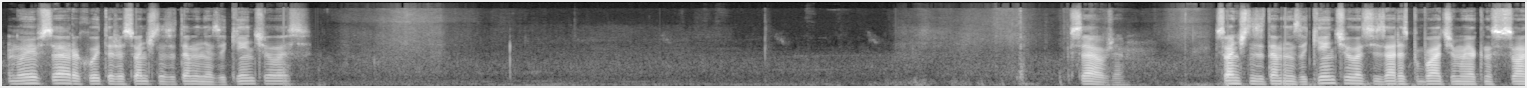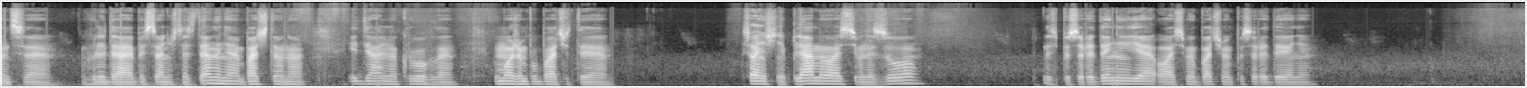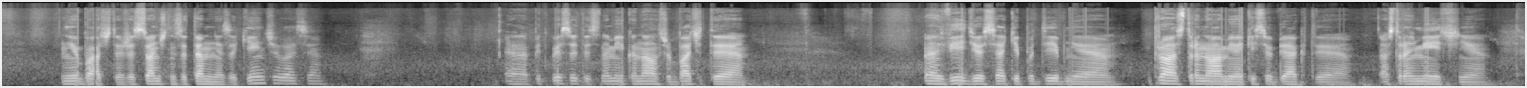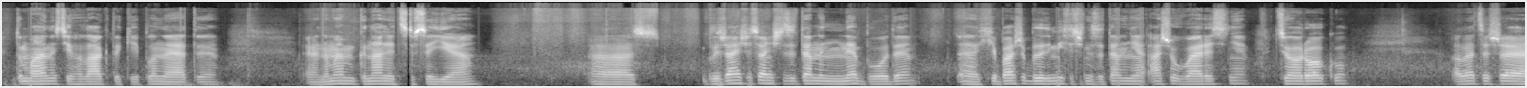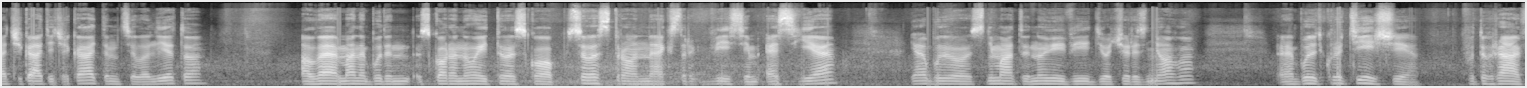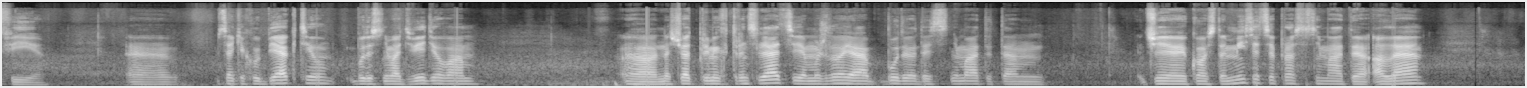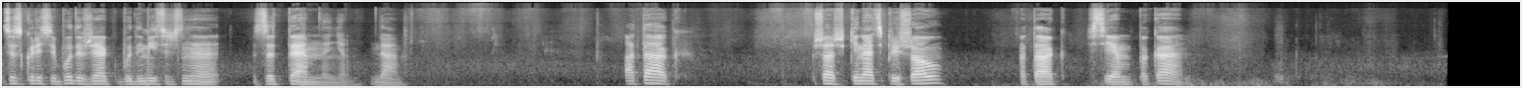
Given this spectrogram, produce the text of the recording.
Ну і все, рахуйте, вже сонячне затемнення закінчилось. Все вже. Сонячне затемнення закінчилось, і зараз побачимо, як на сонце виглядає без сонячне затемнення. Бачите, воно ідеально кругле. Ми можемо побачити сонячні плями ось внизу. Десь посередині є. Ось ми бачимо посередині. Ну, І бачите, вже сонячне затемнення закінчилося. Е, Підписуйтесь на мій канал, щоб бачити е, відео всякі подібні про астрономію, якісь об'єкти астрономічні, туманності галактики, планети. Е, На моєму каналі це все є. Ближайше сонячне затемнення не буде. Хіба що буде місячне затемнення аж у вересні цього року. Але це ще чекати і чекати, там ціле літо. Але в мене буде скоро новий телескоп Celestron Next 8 SE. Я буду знімати нові відео через нього. Е, Будуть крутіші фотографії е, всяких об'єктів. Буду знімати відео вам. Е, насчет прямих трансляцій, можливо, я буду десь знімати там чи якогось там місяця просто знімати, але це скоріше буде вже як буде місячне затемнення. Да. А так, що ж, кінець прийшов. А так, всім пока.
